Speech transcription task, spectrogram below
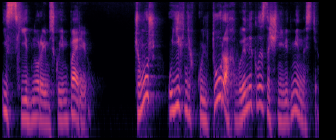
і Східну Римську імперію. Чому ж у їхніх культурах виникли значні відмінності?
